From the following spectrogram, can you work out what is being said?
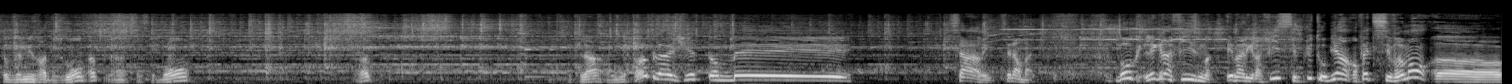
Ça vous amusera deux secondes. Hop, là, ça c'est bon. Hop. là, hop là, j'y ai tombé ça arrive, c'est normal. Donc les graphismes, et eh ben les graphismes c'est plutôt bien. En fait c'est vraiment euh,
